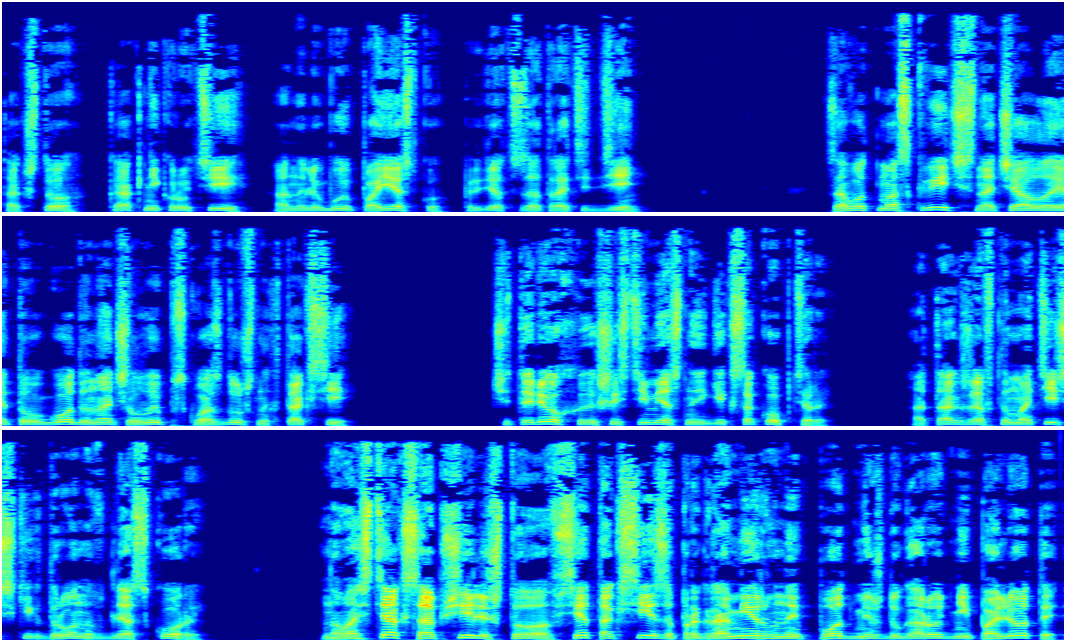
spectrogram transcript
Так что, как ни крути, а на любую поездку придется затратить день. Завод «Москвич» с начала этого года начал выпуск воздушных такси. четырех- и шестиместные гексакоптеры, а также автоматических дронов для скорой. В новостях сообщили, что все такси запрограммированы под междугородние полеты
